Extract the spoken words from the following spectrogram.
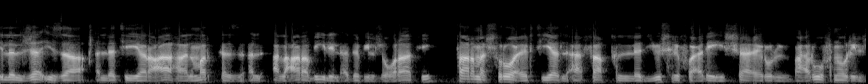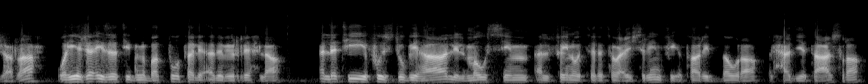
إلى الجائزة التي يرعاها المركز العربي للأدب الجغرافي. صار مشروع ارتياد الآفاق الذي يشرف عليه الشاعر المعروف نوري الجراح وهي جائزة ابن بطوطة لأدب الرحلة التي فزت بها للموسم 2023 في إطار الدورة الحادية عشرة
